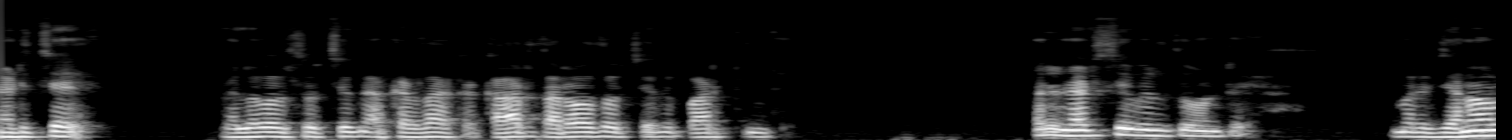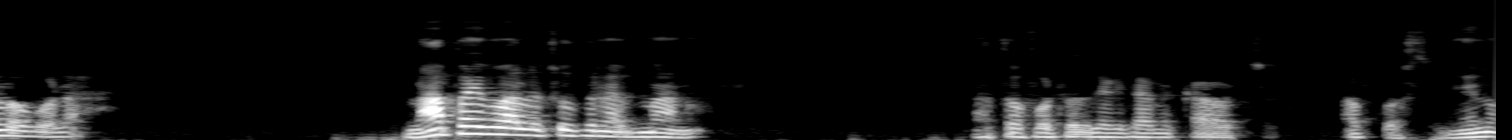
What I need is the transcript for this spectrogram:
నడిచే వెళ్ళవలసి వచ్చింది. అక్కడ దాకా కారు తర్వాత వచ్చింది పార్కింగ్కి. మరి నడిచి వెళ్తూ ఉంటే మరి జనంలో కూడా నాపై వాళ్ళు చూపిన అభిమానం. నాతో ఫోటోలు దిగడానికి కావచ్చు. కోర్స్ నేను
